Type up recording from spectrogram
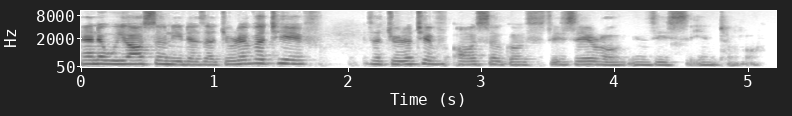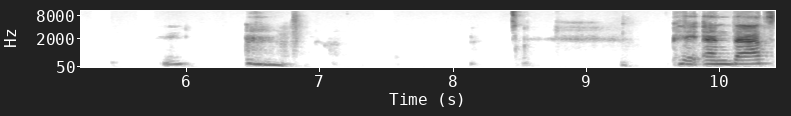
And we also need the derivative. The derivative also goes to zero in this interval. Okay. Okay, and that's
